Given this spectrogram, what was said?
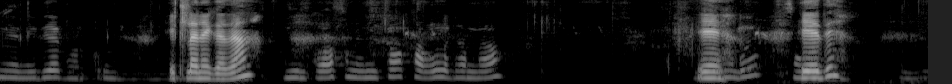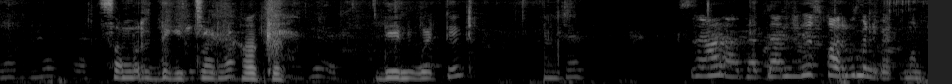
నేను ఇదే కోరుకున్నాను ఇట్లానే కదా? ఏది? సమృద్ధికి ఇచ్చాడు ఓకే. దీన్ని బట్టి పెట్టమను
